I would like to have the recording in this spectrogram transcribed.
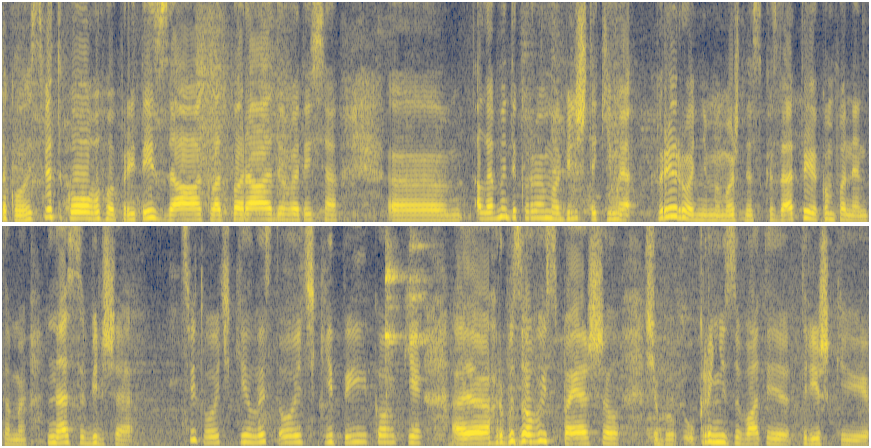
Такого святкового, прийти в заклад, порадуватися. Е, але ми декоруємо більш такими природніми, можна сказати, компонентами. У нас більше цвіточки, листочки, тиковки, е, гарбузовий спешл, щоб українізувати трішки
